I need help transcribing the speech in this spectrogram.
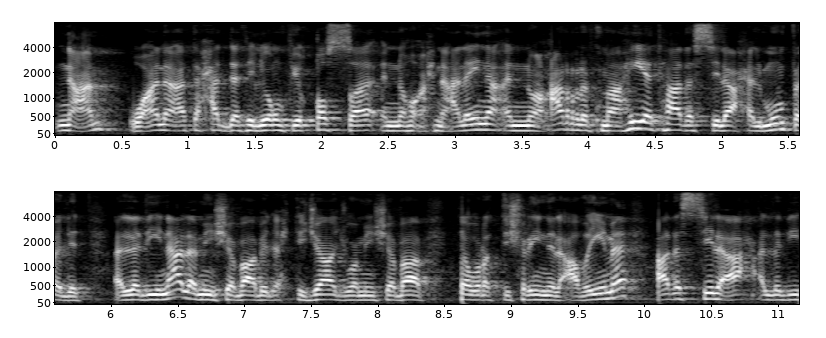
نعم وأنا أتحدث اليوم في قصة إنه إحنا علينا أن نعرف ماهيه هذا السلاح المنفلت الذي نال من شباب الاحتجاج ومن شباب ثورة تشرين العظيمة، هذا السلاح الذي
